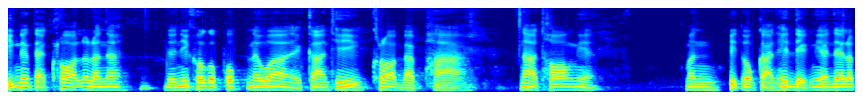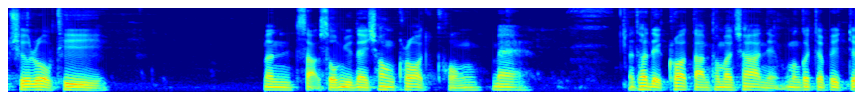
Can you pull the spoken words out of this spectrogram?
ริงๆตั้งแต่คลอดแล้วล่ะนะ เดี๋ยวนี้เขาก็พบนะว่าการที่คลอดแบบพาหน้าท้องเนี่ยมันปิดโอกาสให้เด็กเนี่ยได้รับเชื้อโรคที่ มันสะสมอยู่ในช่องคลอดของแม่ ถ้าเด็กคลอดตามธรรมชาติเนี่ยมันก็จะไปเจ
